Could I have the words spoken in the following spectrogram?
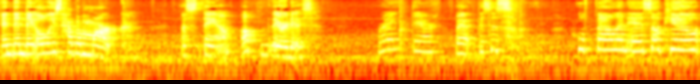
And then they always have a mark, a stamp. Oh, there it is. Right there. But this is who Fallon is. So cute.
